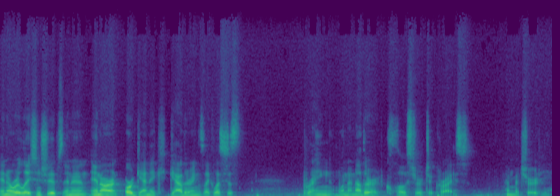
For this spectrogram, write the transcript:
in our relationships, and in, in our organic gatherings. Like, let's just bring one another closer to Christ and maturity.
